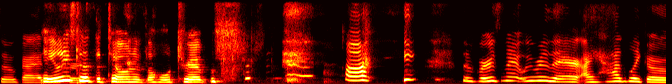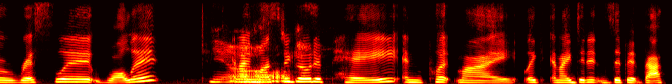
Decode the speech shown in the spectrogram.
So guys, Haley first- set the tone of the whole trip. I, the first night we were there, I had like a wristlet wallet Yeah. and I must have go to pay and put my like and I didn't zip it back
